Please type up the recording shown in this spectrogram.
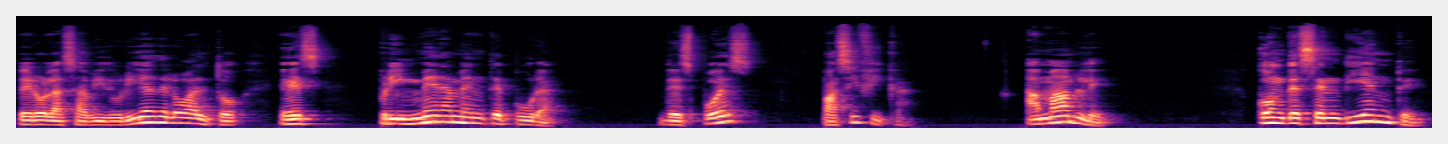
Pero la sabiduría de lo alto es primeramente pura, después pacífica, amable, condescendiente,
